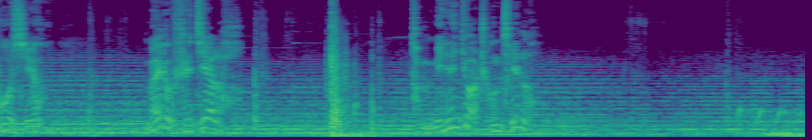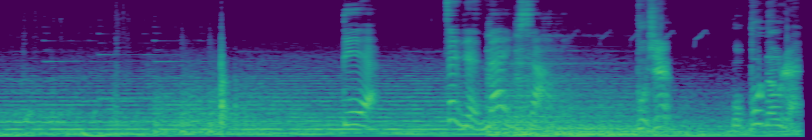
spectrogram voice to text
不行，没有时间了。他们明天就要成亲了。爹，再忍耐一下嘛。不行，我不能忍。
